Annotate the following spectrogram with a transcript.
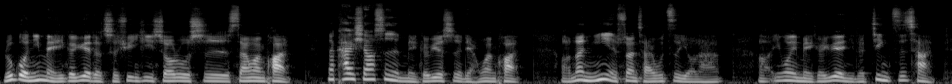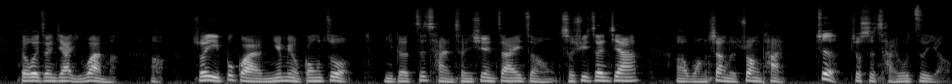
如果你每一个月的持续性收入是三万块，那开销是每个月是两万块。啊，那你也算财务自由啦啊，因为每个月你的净资产都会增加一万嘛，所以不管你有没有工作，你的资产呈现在一种持续增加啊往上的状态，这就是财务自由。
